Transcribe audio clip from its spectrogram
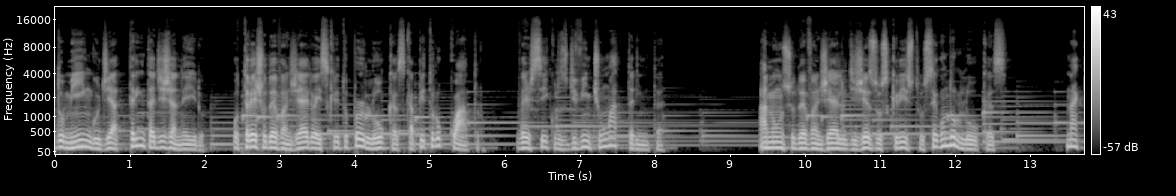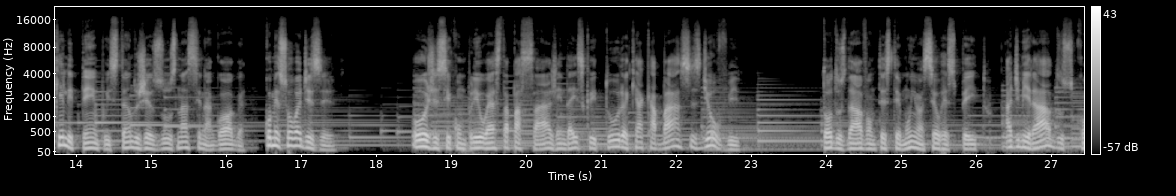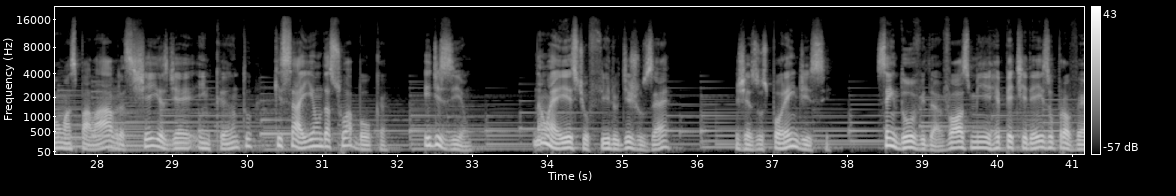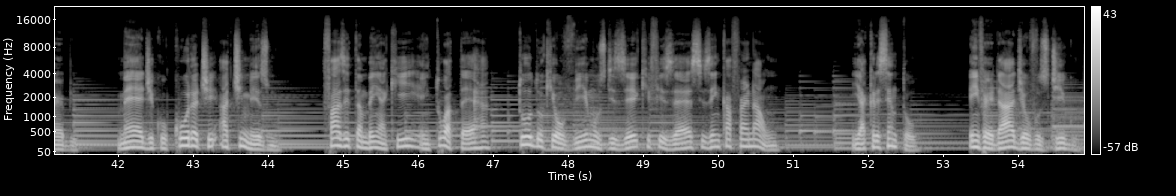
Domingo, dia 30 de janeiro. O trecho do Evangelho é escrito por Lucas, capítulo 4, versículos de 21 a 30. Anúncio do Evangelho de Jesus Cristo segundo Lucas. Naquele tempo, estando Jesus na sinagoga, começou a dizer: Hoje se cumpriu esta passagem da Escritura que acabastes de ouvir. Todos davam testemunho a seu respeito admirados com as palavras cheias de encanto que saíam da sua boca, e diziam: Não é este o filho de José? Jesus, porém, disse: Sem dúvida, vós me repetireis o provérbio: Médico, cura-te a ti mesmo. Faze também aqui, em tua terra, tudo o que ouvimos dizer que fizesses em Cafarnaum. E acrescentou: Em verdade eu vos digo,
